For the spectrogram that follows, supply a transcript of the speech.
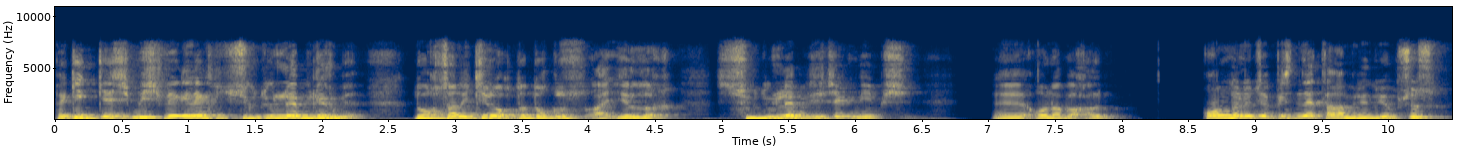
Peki geçmiş veriler sürdürülebilir mi? 92.9 ay yıllık sürdürülebilecek miymiş? Ee, ona bakalım. Ondan önce biz ne tahmin ediyormuşuz?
